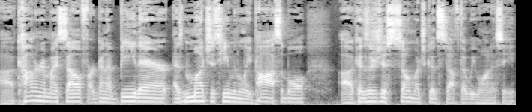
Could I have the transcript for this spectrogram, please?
Uh, Connor and myself are going to be there as much as humanly possible because uh, there's just so much good stuff that we want to see.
